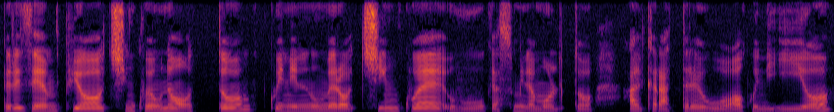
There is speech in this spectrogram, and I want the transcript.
Per esempio 518 quindi il numero 5V che assomiglia molto al carattere Wo, quindi io.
